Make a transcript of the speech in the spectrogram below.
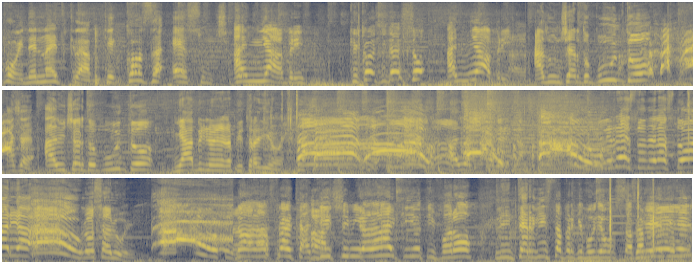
Poi nel nightclub che cosa è successo? Agnabri. Che cosa è successo? Agnabri. Ad un certo punto, ah, cioè, ad un certo punto, Gnabri non era più tra di noi. Il resto della storia lo sa lui. No, no, aspetta, 10.000 like io ti farò l'intervista perché vogliamo sapere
